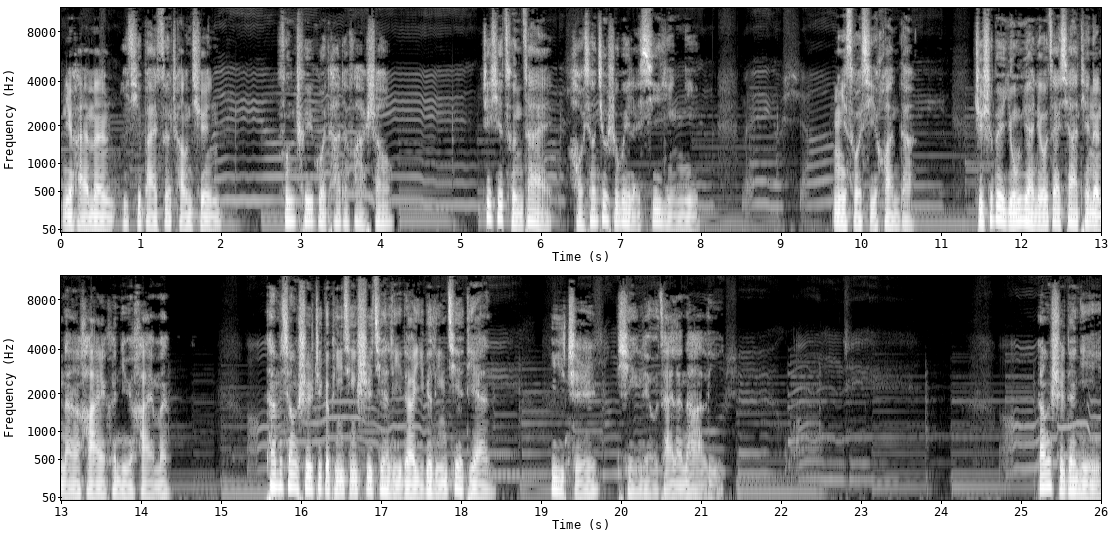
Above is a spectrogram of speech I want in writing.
女孩们一袭白色长裙，风吹过她的发梢。这些存在好像就是为了吸引你。你所喜欢的，只是被永远留在夏天的男孩和女孩们。他们像是这个平行世界里的一个临界点，一直停留在了那里。当时的你，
